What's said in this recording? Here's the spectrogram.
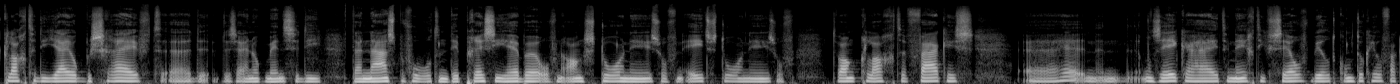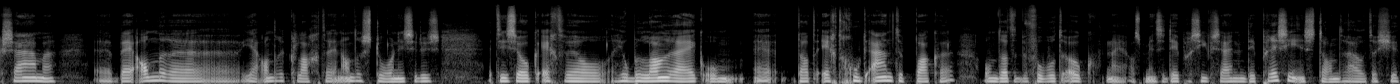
klachten die jij ook beschrijft. Uh, er zijn ook mensen die daarnaast bijvoorbeeld een depressie hebben of een angststoornis of een eetstoornis of dwangklachten. Vaak is uh, een, een, onzekerheid, een negatief zelfbeeld komt ook heel vaak samen uh, bij andere, uh, ja, andere klachten en andere stoornissen. Dus het is ook echt wel heel belangrijk om dat echt goed aan te pakken. Omdat het bijvoorbeeld ook, nou ja, als mensen depressief zijn, een depressie in stand houdt. Als je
